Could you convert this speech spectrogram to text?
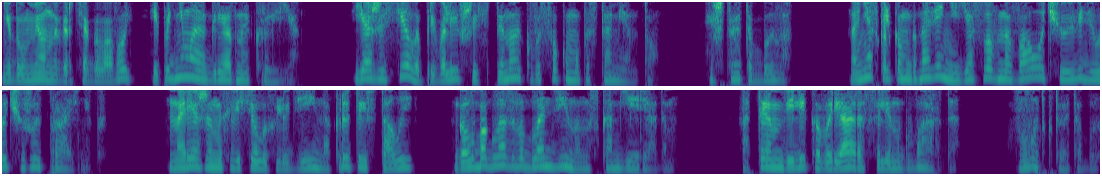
недоуменно вертя головой и поднимая грязные крылья. Я же села, привалившись спиной к высокому постаменту. И что это было? На несколько мгновений я словно воочию увидела чужой праздник. Наряженных веселых людей, накрытые столы, голубоглазого блондина на скамье рядом. Атем великого Риара Саленгварда. Вот кто это был.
